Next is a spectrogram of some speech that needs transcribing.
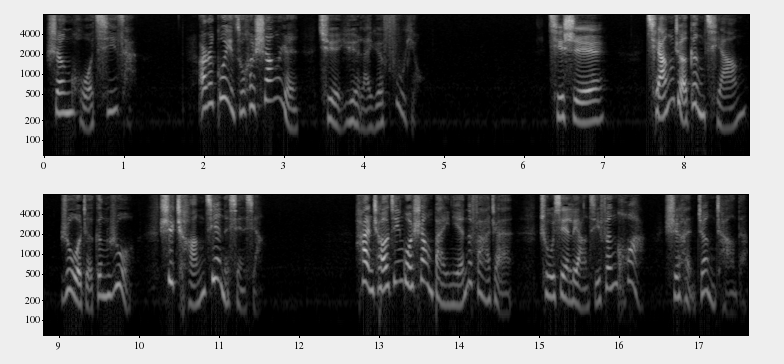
生活凄惨；而贵族和商人却越来越富有。其实，强者更强，弱者更弱，是常见的现象。汉朝经过上百年的发展，出现两极分化是很正常的。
